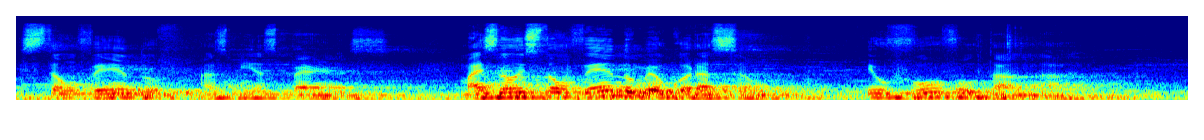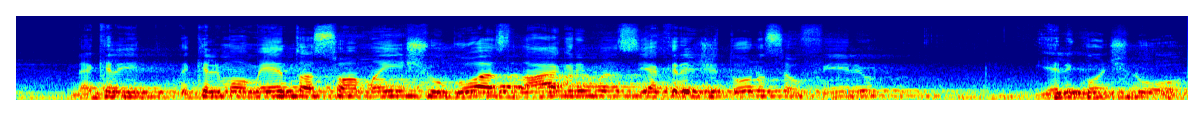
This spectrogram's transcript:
estão vendo as minhas pernas, mas não estão vendo o meu coração. Eu vou voltar a andar. Naquele, naquele momento, a sua mãe enxugou as lágrimas e acreditou no seu filho. E ele continuou.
